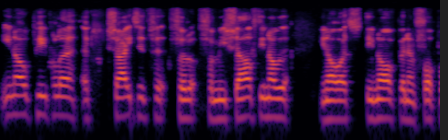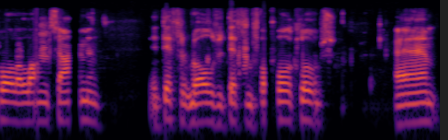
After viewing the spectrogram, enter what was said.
You know, people are excited for, for, for myself. You know, you know, it's you know, I've been in football a long time and in different roles with different football clubs. Um,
